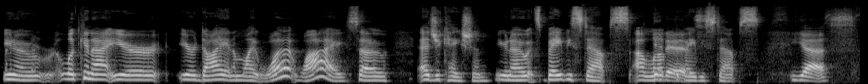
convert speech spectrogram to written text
you know, looking at your your diet. I'm like, What? Why? So education, you know, it's baby steps. I love the baby steps. Yes.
